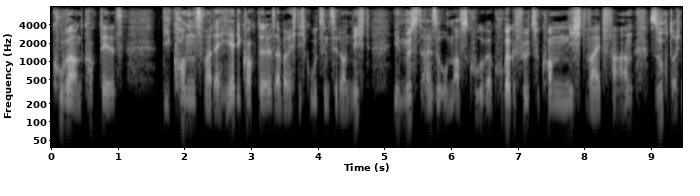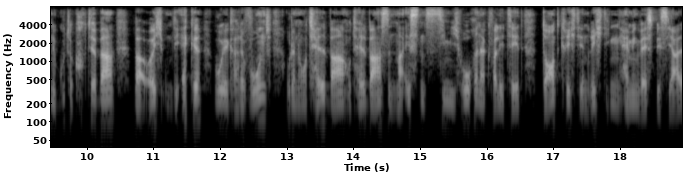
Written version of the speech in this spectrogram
Kuba und Cocktails. Die kommen zwar daher, die Cocktails, aber richtig gut sind sie doch nicht. Ihr müsst also, um aufs Kuba-Gefühl zu kommen, nicht weit fahren. Sucht euch eine gute Cocktailbar bei euch um die Ecke, wo ihr gerade wohnt, oder eine Hotelbar. Hotelbars sind meistens ziemlich hoch in der Qualität. Dort kriegt ihr einen richtigen Hemingway Spezial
